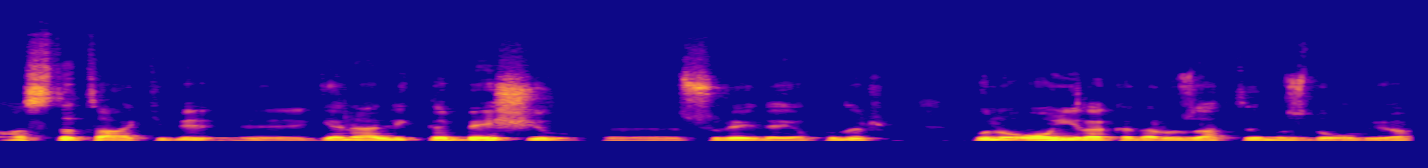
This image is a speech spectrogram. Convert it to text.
hasta takibi e, genellikle 5 yıl e, süreyle yapılır. Bunu 10 yıla kadar uzattığımız da oluyor.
